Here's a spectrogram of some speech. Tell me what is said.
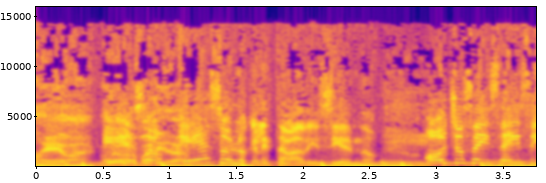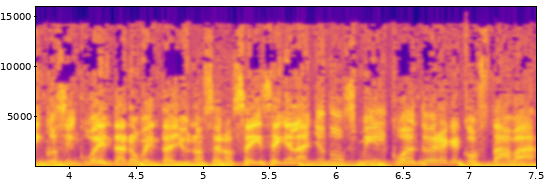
acabó. jeva, una Eso, eso es lo que le estaba diciendo. 866-550-9106. En el año 2000, ¿cuánto era que costaba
